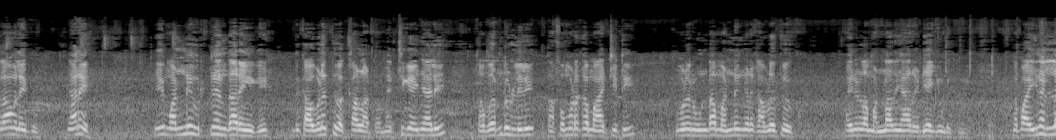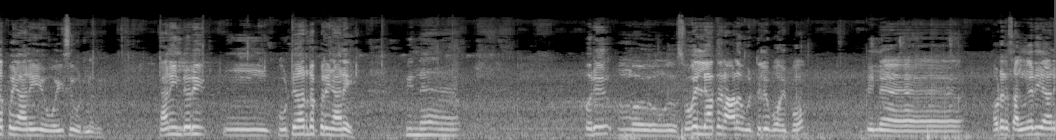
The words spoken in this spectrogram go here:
അസ്സലാമലൈക്കും. ഞാനേ ഈ മണ്ണ് ഉരുട്ടിന് എന്താ അറിയാം എനിക്ക്? ഇത് കവിളത്ത് വെക്കാനുള്ള കേട്ടോ മരിച്ചു കഴിഞ്ഞാൽ കവറിന്റെ ഉള്ളിൽ കഫമുടൊക്കെ മാറ്റിയിട്ട് നമ്മളൊരു ഉണ്ട മണ്ണ് ഇങ്ങനെ കവിളത്ത് വെക്കും. അതിനുള്ള മണ്ണത് ഞാൻ റെഡിയാക്കി കൊടുക്കുന്നു. അപ്പോൾ അതിനല്ല ഇപ്പോൾ ഞാൻ ഈ വോയിസ് വിടുന്നത്. ഞാൻ എന്റെ ഒരു കൂട്ടുകാരന്റെ ഒപ്പം ഞാനേ പിന്നെ ഒരു സുഖമില്ലാത്ത ഒരാളെ വീട്ടിൽ പോയപ്പോൾ പിന്നെ അവിടെ ഒരു സംഗതി ഞാൻ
